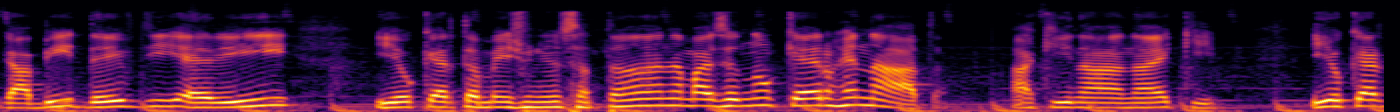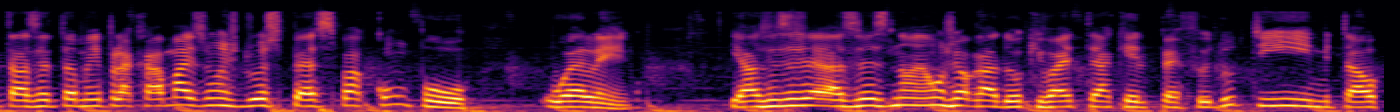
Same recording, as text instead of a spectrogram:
Gabi, David, Eri e eu quero também Juninho Santana, mas eu não quero Renata aqui na, na equipe. E eu quero trazer também para cá mais umas duas peças para compor o elenco. E às vezes, às vezes não é um jogador que vai ter aquele perfil do time e tal.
